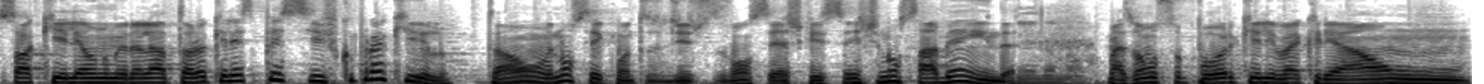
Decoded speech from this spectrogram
Só que ele é um número aleatório que ele é específico para aquilo. Então eu não sei quantos dígitos vão ser, acho que isso a gente não sabe ainda. ainda não. Mas vamos supor que ele vai criar um,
